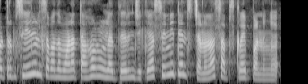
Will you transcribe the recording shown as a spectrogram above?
மற்றும் சீரியல் சம்பந்தமான தகவல்களை தெரிஞ்சுக்க சினிடென்ஸ் சேனலை சப்ஸ்கிரைப் பண்ணுங்கள்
